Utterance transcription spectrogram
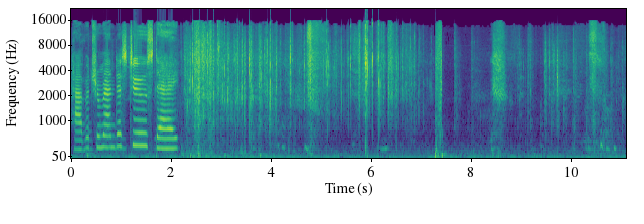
Have a tremendous Tuesday.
